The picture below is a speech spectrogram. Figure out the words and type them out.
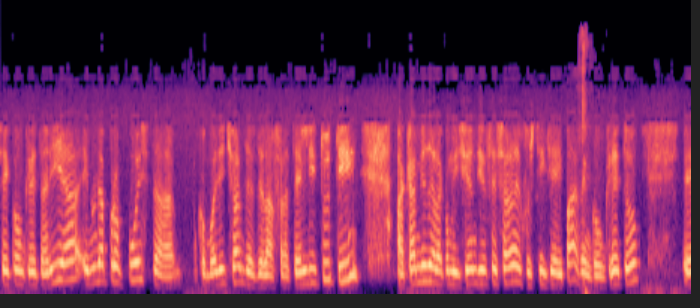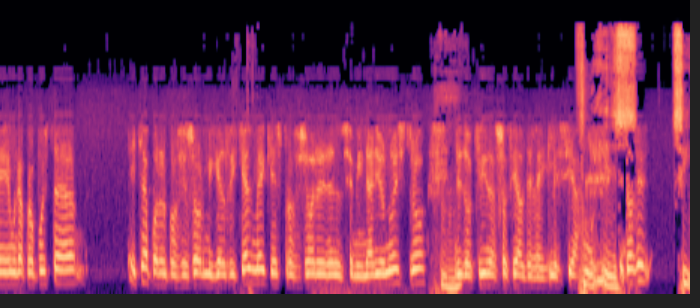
se concretaría en una propuesta, como he dicho antes, de la Fratelli Tutti a cambio de la Comisión Diocesana de Justicia y Paz, en concreto, eh, una propuesta hecha por el profesor Miguel Riquelme, que es profesor en el seminario nuestro de doctrina social de la Iglesia. Pues, Entonces, sí.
